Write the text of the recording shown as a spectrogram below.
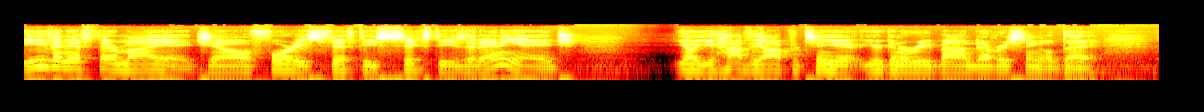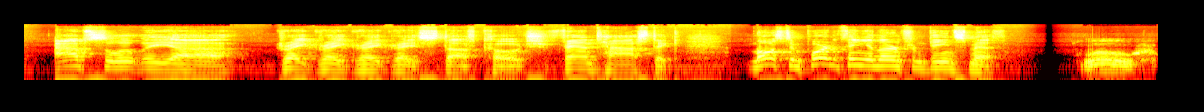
even if they're my age, you know, 40s, 50s, 60s, at any age, you know, you have the opportunity, you're going to rebound every single day. Absolutely uh, great, great, great, great stuff, coach. Fantastic. Most important thing you learned from Dean Smith. Whoa.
